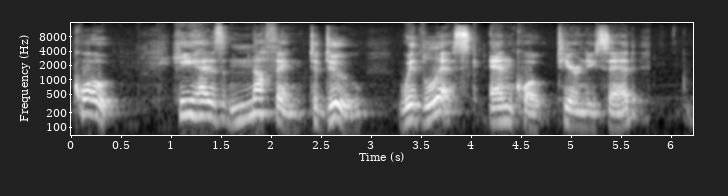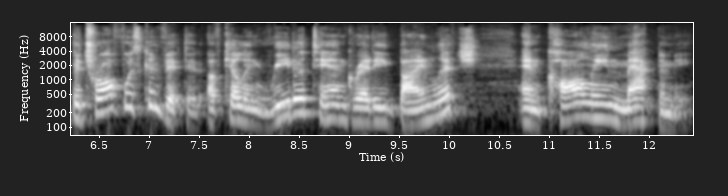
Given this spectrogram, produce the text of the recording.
Quote, he has nothing to do with Lisk, end quote, Tierney said. Bittrolff was convicted of killing Rita Tangredi Beinlich and Colleen McNamee,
